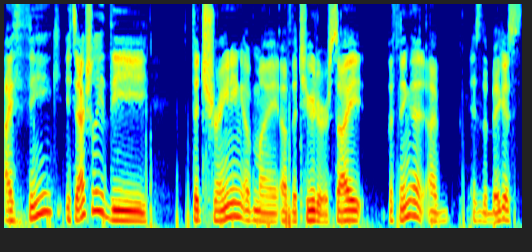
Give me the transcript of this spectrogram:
I think it's actually the the training of my of the tutors. So I the thing that I is the biggest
